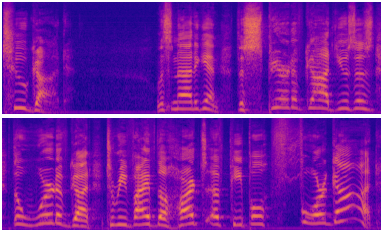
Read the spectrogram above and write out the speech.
to God. Listen to that again. The Spirit of God uses the Word of God to revive the hearts of people for God.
